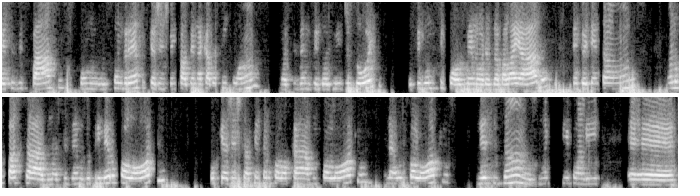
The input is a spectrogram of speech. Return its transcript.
esses espaços, como os congressos que a gente vem fazendo a cada cinco anos, nós fizemos em 2018, o segundo simpósio Memórias da Balaiada, 180 anos. Ano passado, nós fizemos o primeiro colóquio, porque a gente está tentando colocar um colóquio, né, os colóquios nesses anos, né, que ficam ali é,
